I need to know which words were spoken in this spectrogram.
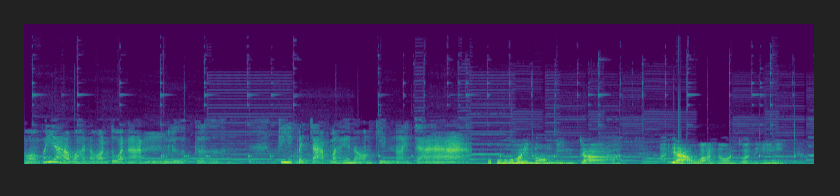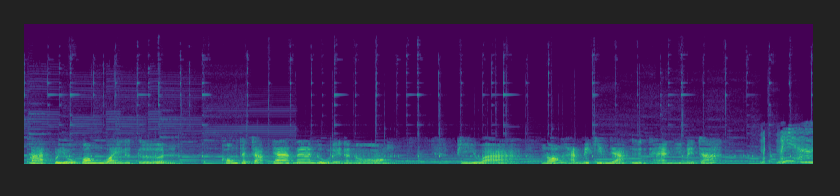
ของพยาวานอนตัวนั้นเหลือเกิน พี่ไปจับมาให้น้องกินหน่อยจ้า โอ้ยน้องหญิงจ๋าพญาวานอนตัวนี้ปราดเปรียวว่องไวเหลือเกิน คงจะจับยากน่าดูเลยนะน้อง พี่ว่า น้องหันไปกินอย่างอื่นแทนดีไหมจ๊ะ ไม่เอา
